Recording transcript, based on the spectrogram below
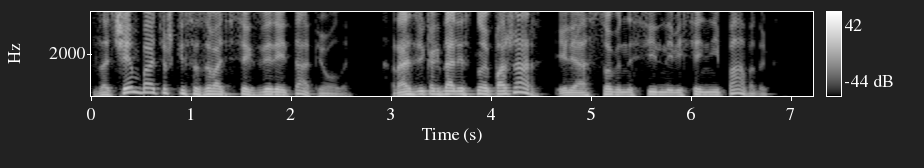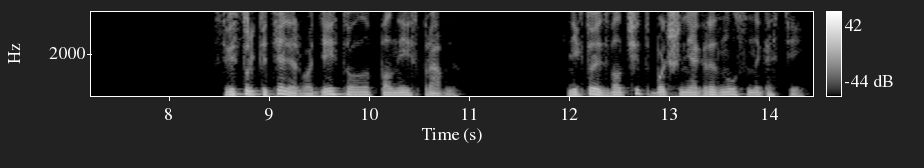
зачем батюшке созывать всех зверей Тапиолы? Разве когда лесной пожар или особенно сильный весенний паводок? Свистулька Теллерво действовала вполне исправно. Никто из волчиц больше не огрызнулся на гостей.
